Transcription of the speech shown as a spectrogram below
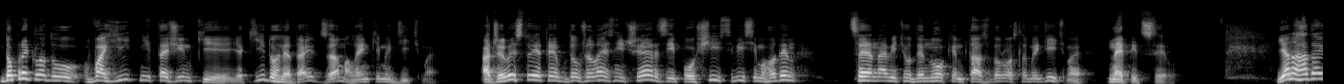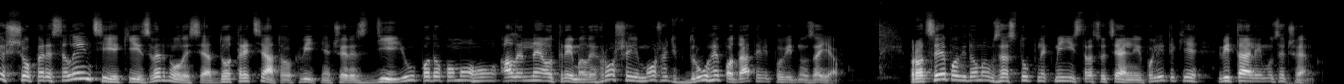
До прикладу, вагітні та жінки, які доглядають за маленькими дітьми. Адже ви стоїте в довжелезній черзі по 6-8 годин. Це навіть одиноким та з дорослими дітьми не під силу. Я нагадаю, що переселенці, які звернулися до 30 квітня через дію по допомогу, але не отримали грошей, можуть вдруге подати відповідну заявку. Про це повідомив заступник міністра соціальної політики Віталій Музиченко.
